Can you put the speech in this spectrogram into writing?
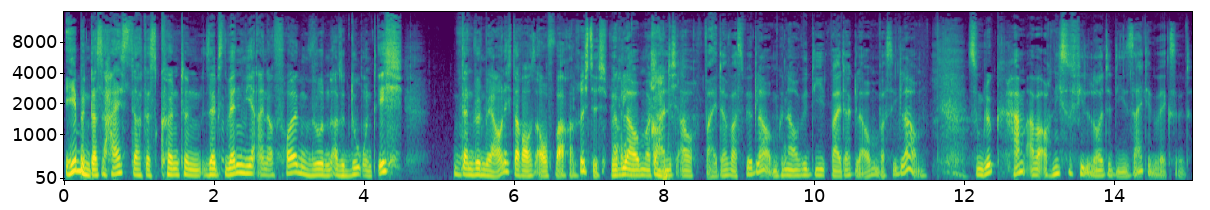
Eben, das heißt doch, das könnten, selbst wenn wir einer folgen würden, also du und ich, dann würden wir ja auch nicht daraus aufwachen. Richtig, wir oh glauben wahrscheinlich Gott. auch weiter, was wir glauben, genau wie die weiter glauben, was sie glauben. Zum Glück haben aber auch nicht so viele Leute die Seite gewechselt.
